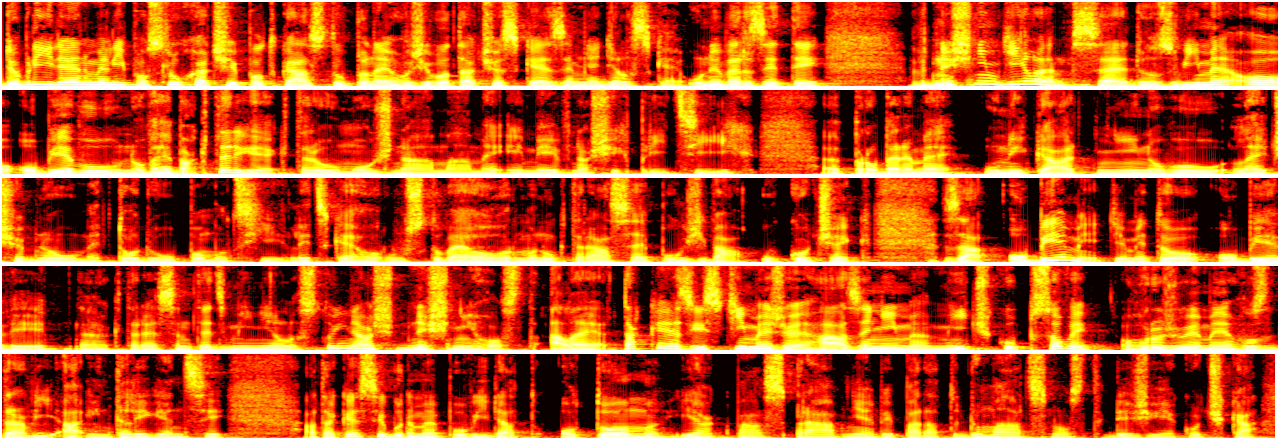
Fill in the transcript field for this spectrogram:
Dobrý den, milí posluchači podcastu plného života České zemědělské univerzity. V dnešním díle se dozvíme o objevu nové bakterie, kterou možná máme i my v našich plících. Probereme unikátní novou léčebnou metodu pomocí lidského růstového hormonu, která se používá u koček. Za oběmi těmito objevy, které jsem teď zmínil, stojí náš dnešní host, ale také zjistíme, že házením míčku psovi ohrožujeme jeho zdraví a inteligenci. A také si budeme povídat o tom, jak má správně vypadat domácnost, kde žije kočka.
